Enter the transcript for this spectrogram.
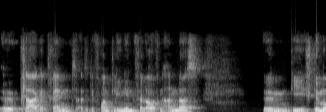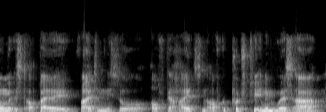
äh, klar getrennt. Also die Frontlinien verlaufen anders. Ähm, die Stimmung ist auch bei weitem nicht so aufgeheizt und aufgeputscht wie in den USA.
